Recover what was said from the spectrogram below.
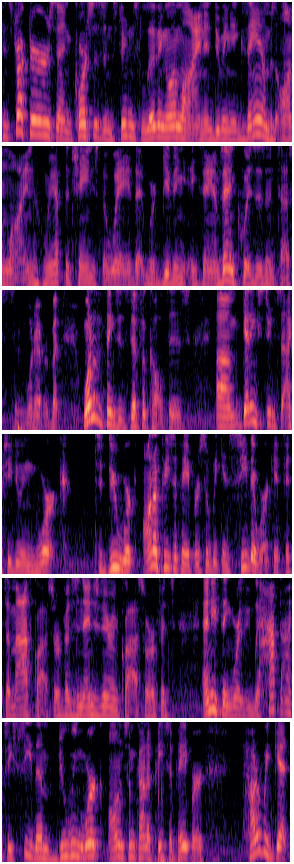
instructors and courses and students living online and doing exams online, we have to change the way that we're giving exams and quizzes and tests and whatever. But one of the things that's difficult is um, getting students actually doing work to do work on a piece of paper so we can see their work if it's a math class or if it's an engineering class or if it's anything where we have to actually see them doing work on some kind of piece of paper how do we get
